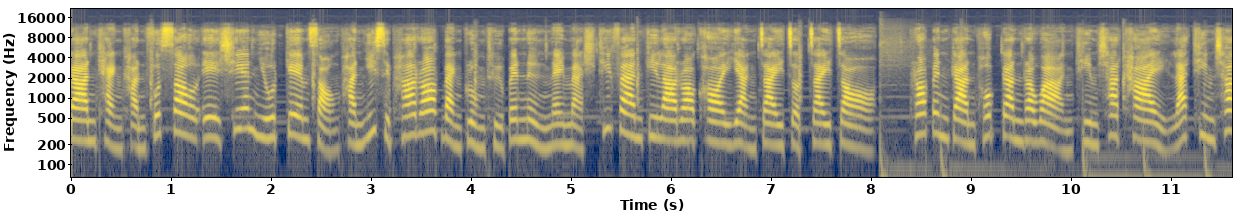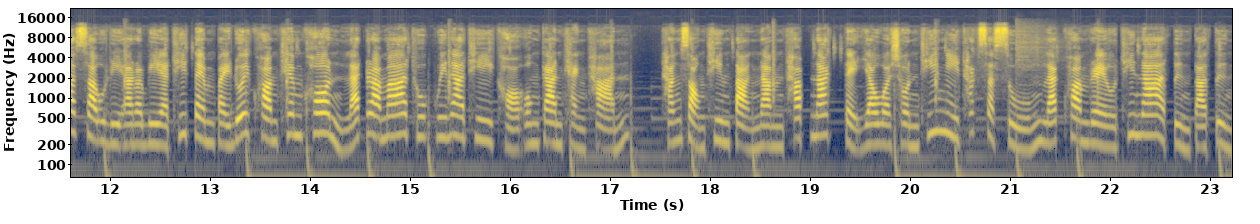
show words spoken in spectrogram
การแข่งขันฟุตซอลเอเชียนยูทเกม 2025 รอบแบ่งกลุ่มถือเป็นหนึ่งในแมตช์ที่แฟนกีฬารอคอยอย่างใจจดใจจ่อ เพราะเป็นการพบกันระหว่างทีมชาติไทย และทีมชาติซาอุดีอาระเบียที่เต็มไปด้วยความเข้มข้น และดราม่าทุกวินาทีขององค์การแข่งขัน ทั้งสองทีมต่างนำทัพนักเตะเยาวชนที่มีทักษะสูง และความเร็วที่น่าตื่นตาตื่น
